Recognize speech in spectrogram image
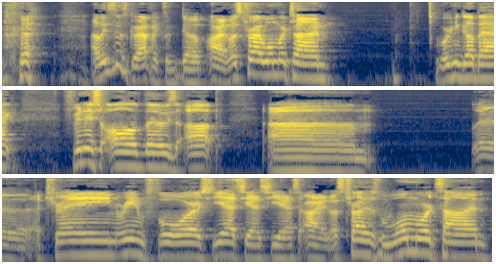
At least those graphics look dope. All right, let's try one more time. We're going to go back, finish all of those up. Um, uh, a train, reinforce. Yes, yes, yes. All right, let's try this one more time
